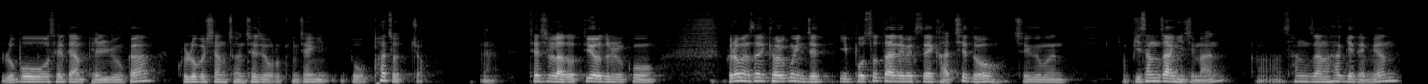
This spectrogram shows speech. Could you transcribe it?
로봇에 대한 밸류가 글로벌 시장 전체적으로 굉장히 높아졌죠. 예, 테슬라도 뛰어들고 그러면서 결국 이제 이 보스턴 다이내믹스의 가치도 지금은 비상장이지만 어, 상장하게 되면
